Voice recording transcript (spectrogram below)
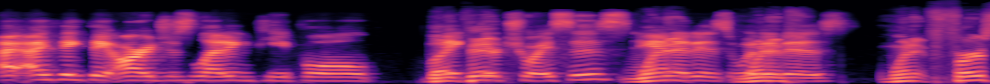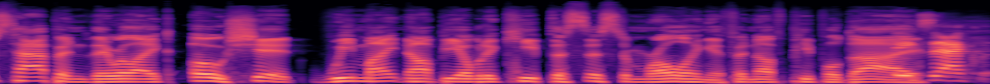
I, I think they are just letting people Like make they- their choices, when and it- it is what when it it- is. When it first happened, they were like, "Oh shit, we might not be able to keep the system rolling if enough people die." Exactly.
